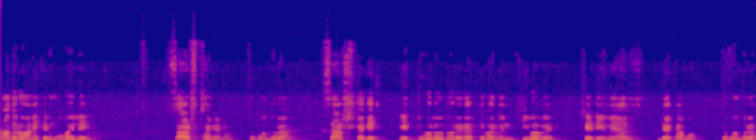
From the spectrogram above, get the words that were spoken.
আমাদের অনেকের মোবাইলে চার্জ থাকে না। তো বন্ধুরা চার্জটাকে একটু হলেও ধরে রাখতে পারবেন কীভাবে, সেটি আমি আজ দেখাবো। তো বন্ধুরা,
